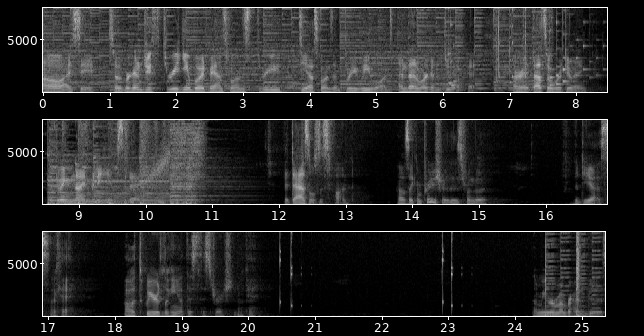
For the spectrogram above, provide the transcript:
oh, I see. So we're gonna do three Game Boy Advance ones, three DS ones, and three Wii ones, and then we're gonna do- okay. Alright, that's what we're doing. We're doing nine mini-games today. The Dazzles is fun. I was like, I'm pretty sure this is from the the DS. Okay. Oh, it's weird looking at this this direction. Okay. Let me remember how to do this.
